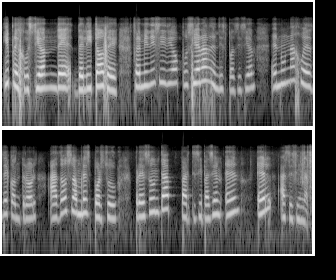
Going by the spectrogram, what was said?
y Prejuicio de Delito de Feminicidio pusieron en disposición en una juez de control a dos hombres por su presunta participación en el asesinato.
